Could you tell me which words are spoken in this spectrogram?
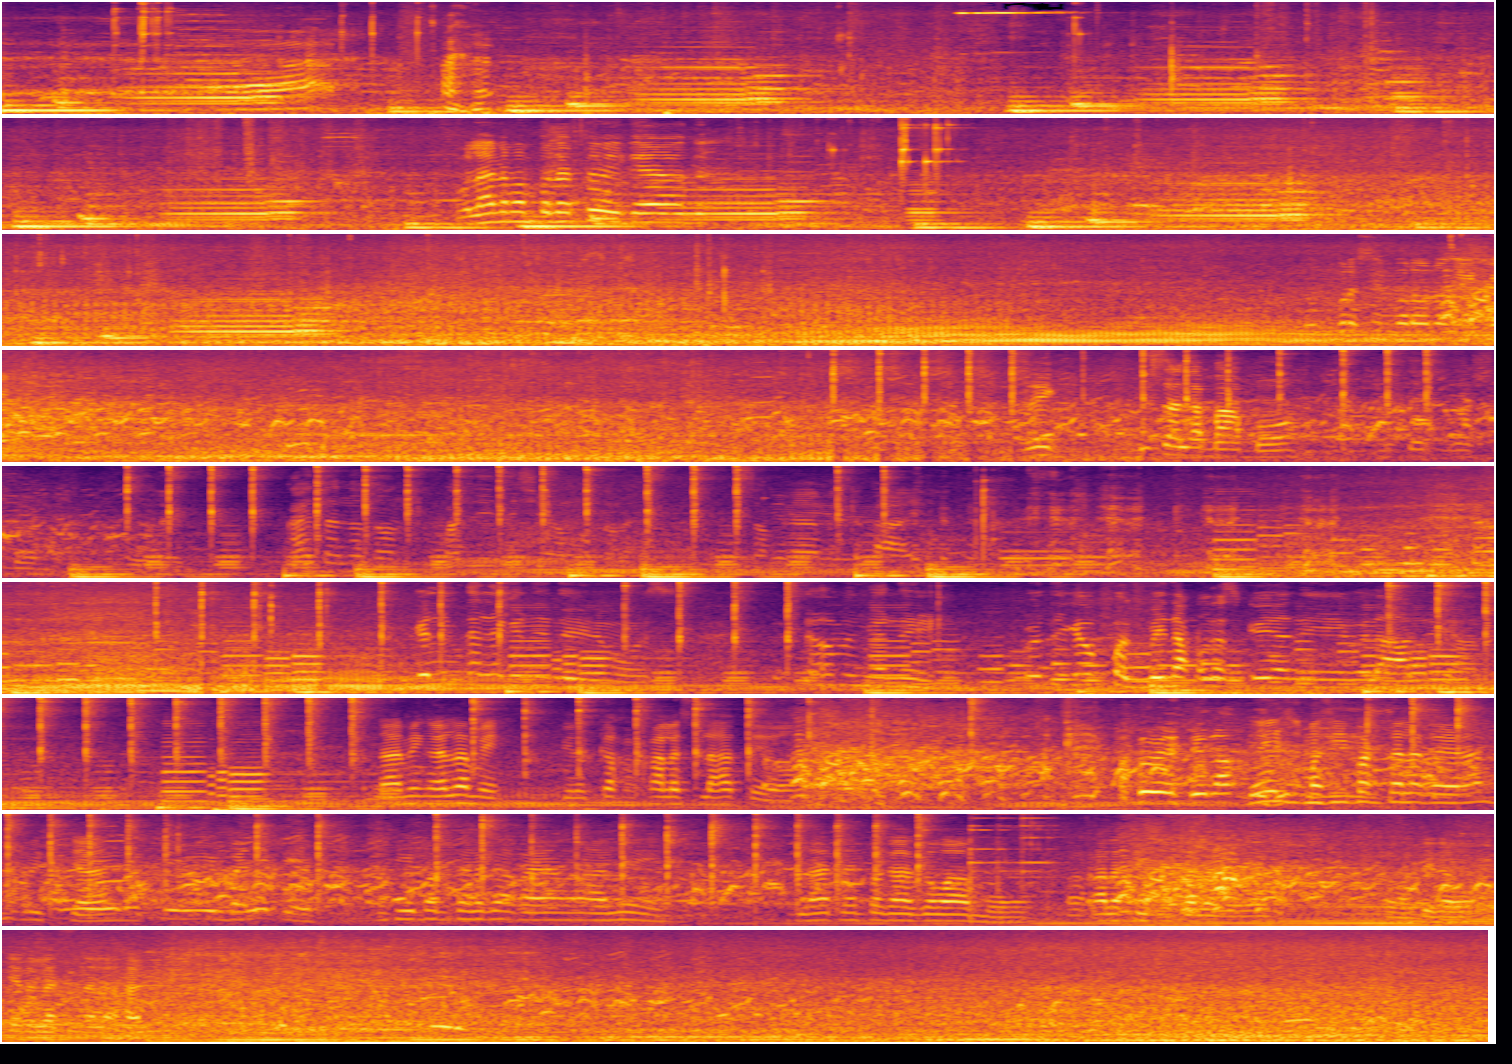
Wala naman pala to eh, kaya... wash doon. Kahit ano doon, panlinis yung motor. Sa Hindi namin sa kain. Galing talaga ni Dynamos. Sabi nga na eh. Pwede kang pag binaklas ko yan eh, wala ano yan. Daming alam eh. Pinagkakakalas lahat eh. Oh. Guys, masipag talaga yan, Christian. Eh. Masipag talaga kaya ano eh. Lahat ng pagagawa mo, kakalasin mo talaga yan. Oh, tinaw, kinalasin na lahat.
